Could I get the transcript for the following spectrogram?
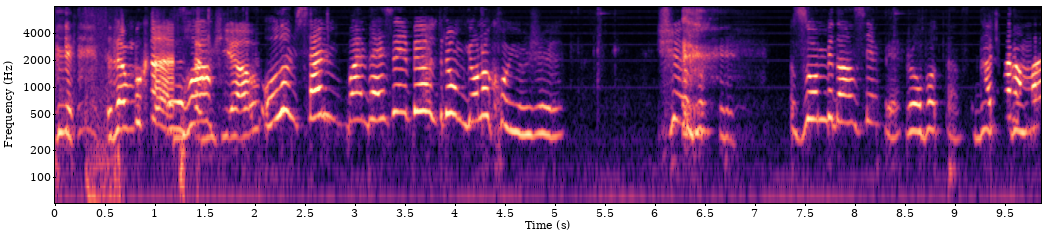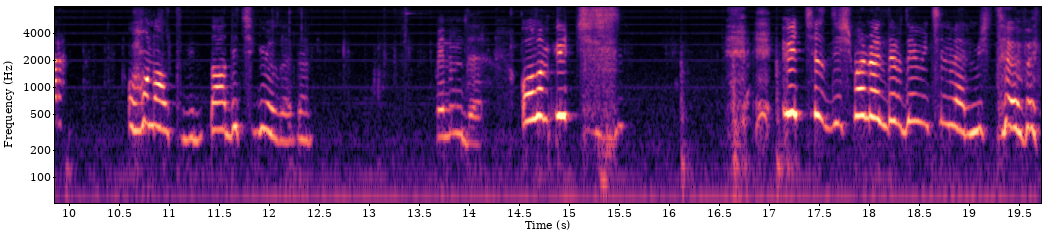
Neden bu kadar Oha. ya? Oğlum sen ben, ben seni bir öldürüyorum yana koyuyorsun şöyle. Şöyle. Zombi dansı yapıyor. Robot dansı. Kaç param var? 16 bin. Daha da çıkmıyor zaten. Benim de. Oğlum 300. 300 düşman öldürdüğüm için vermişti evet.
